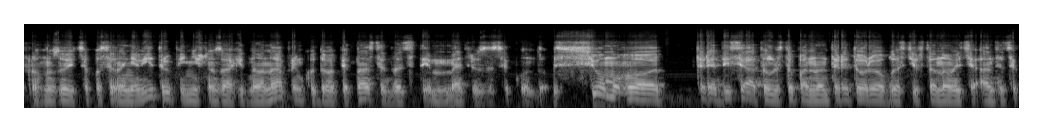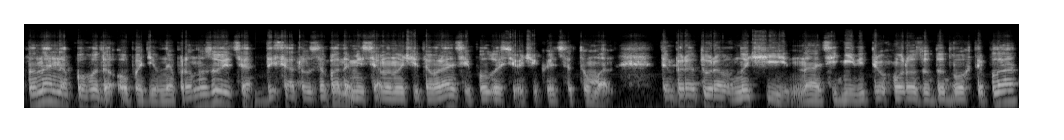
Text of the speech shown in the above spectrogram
прогнозується посилення вітру північно-західного напрямку до 15-20 метрів за секунду. З 7 10 листопада на території області встановиться антициклональна погода, опадів не прогнозується. 10 листопада місцями вночі та вранці по області очікується туман. Температура вночі на ці дні від 3 морозу до 2 тепла,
